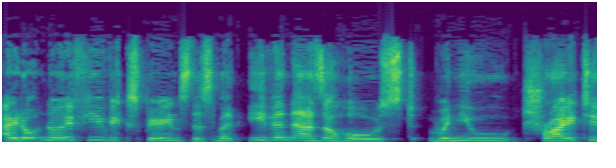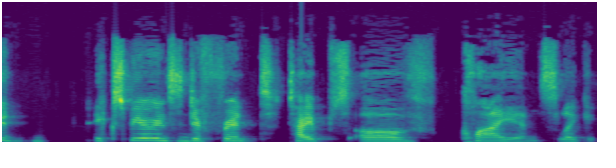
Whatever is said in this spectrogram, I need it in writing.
i don't know if you've experienced this but even as a host when you try to experience different types of clients like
